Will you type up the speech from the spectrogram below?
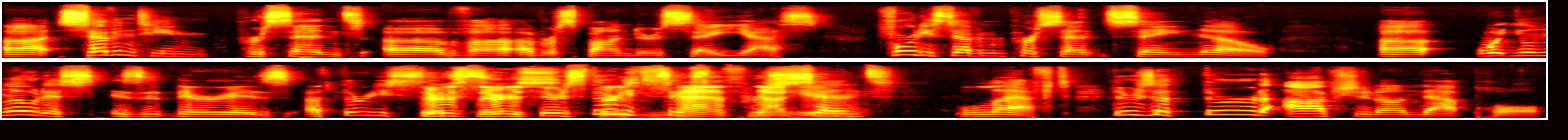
Uh, 17% of, uh, of responders say yes. 47% say no. Uh, what you'll notice is that there is a 36 There's- there's- there's there's 36% math not here. left. There's a third option on that poll.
